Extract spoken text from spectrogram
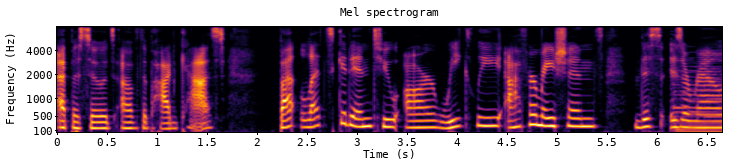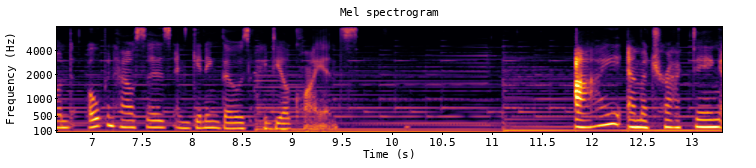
episodes of the podcast. But let's get into our weekly affirmations. This is around open houses and getting those ideal clients. I am attracting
